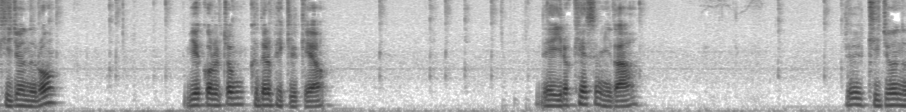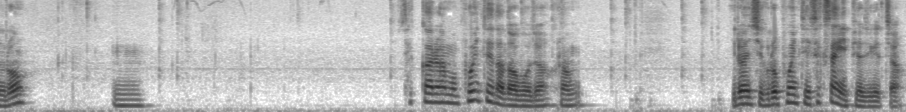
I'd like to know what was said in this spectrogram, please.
기준으로 위에 거를 좀 그대로 베낄게요. 네, 이렇게 했습니다. 를 기준으로 음, 색깔을 한번 포인트에다 넣어보죠. 그럼 이런 식으로 포인트의 색상이 입혀지겠죠.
